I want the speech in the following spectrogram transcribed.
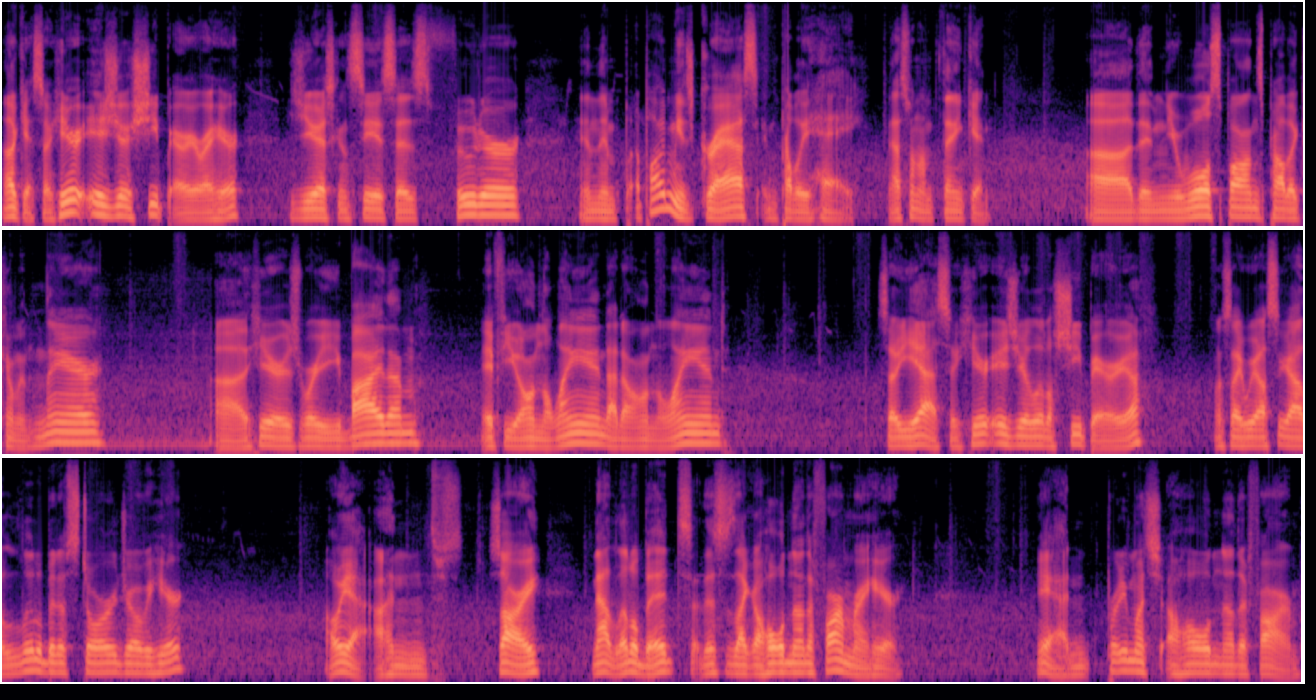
Okay, so here is your sheep area right here. As you guys can see, it says fooder, and then it probably means grass and probably hay. That's what I'm thinking. Uh, then your wool spawn's probably coming there. Uh, here's where you buy them. If you own the land, I don't own the land. So yeah, so here is your little sheep area. Looks like we also got a little bit of storage over here. Oh yeah, I'm sorry, not a little bit. This is like a whole nother farm right here. Yeah, pretty much a whole nother farm.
